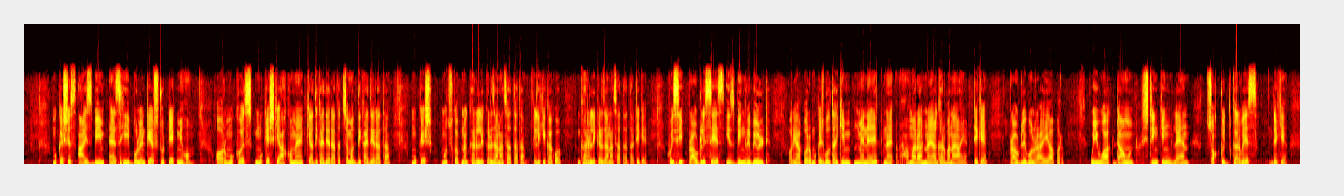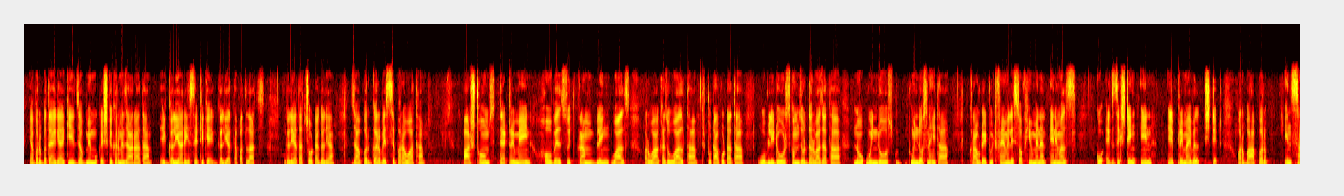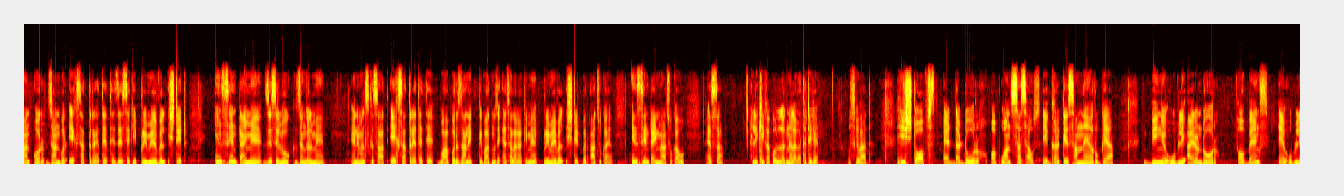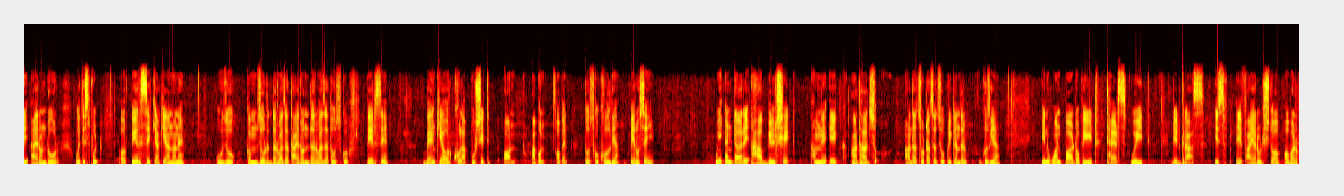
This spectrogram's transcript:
Mukesh eyes beam as he volunteers to take me home और मुकेश मुकेश की आँखों में क्या दिखाई दे रहा था? चमक दिखाई दे रहा था। मुकेश मुझको अपना घर लेकर जाना चाहता था। लेखिका को घर लेकर जाना चाहता था, ठीक है? हुई सी proudly says is being rebuilt और यहाँ पर मुकेश बोलता है कि मैंने एक नया, हमारा नया घर बनाया है, ठीक है? प्राउडली बोल रहा है यहाँ पर। We walk down stinking lane choke with garbage देखिए यहाँ पर बताया गया कि जब मैं मुकेश के घर में जा रहा था, एक गलियारी से ठीक है? एक गलिया था, पतला गलिया था, छोटा गलिया, जहाँ पर गर्वेज से भरा हुआ था। Past homes that remain hovels with crumbling walls और वहाँ का जो वॉल था टूटा फूटा था ओबली डोर्स कमज़ोर दरवाज़ा था नो विंडोज़ विंडोज़ नहीं था। Crowded with families of human and animals coexisting in a primeval state और वहाँ पर इंसान और जानवर एक साथ रहते थे, जैसे कि प्रीमेबल स्टेट इंसेंट टाइम में जैसे लोग जंगल में एनिमल्स के साथ एक साथ रहते थे, वहाँ पर जाने के बाद मुझे ऐसा लगा कि मैं प्रीमेबल स्टेट पर आ चुका है। इंसेंट टाइम में आ चुका हूँ, ऐसा लेखिका को लगने लगा था, ठीक है? उसके बाद he stops at the door of one such house एक घर के सामने रुक गया। Being a ugly iron door और bangs a ugly iron door with foot और पैर से क्या किया उन्होंने? वो जो कमज़ोर दरवाज़ा था आयरन दरवाज़ा था, उसको पैर से बैंक किया और खोला। Push it on upon open तो उसको खोल दिया, पैरों से ही। We enter a half build shack हमने एक आधा आधा छोटा सा झोपड़ी के अंदर घुस गया। In one part of it that's with dead grass is, a firewood stop over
